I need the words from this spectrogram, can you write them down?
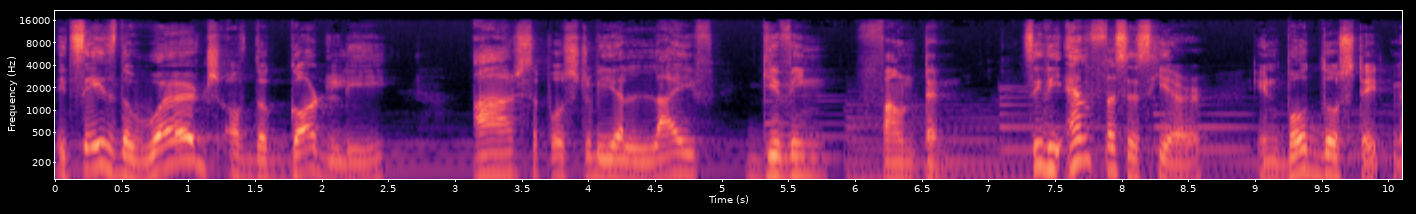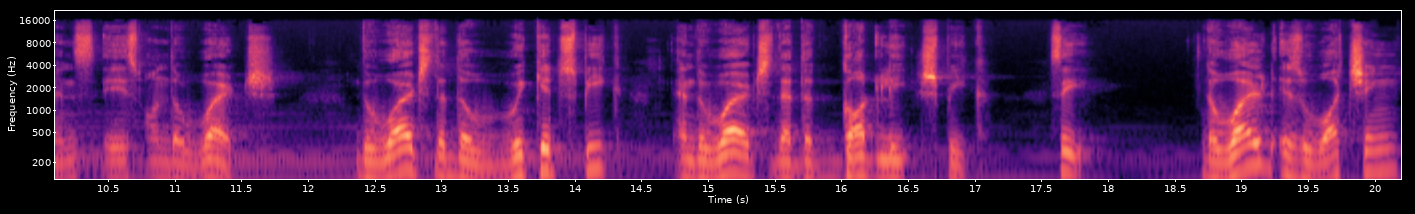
It says the words of the godly are supposed to be a life giving fountain. See, the emphasis here in both those statements is on the words the words that the wicked speak and the words that the godly speak. See, the world is watching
